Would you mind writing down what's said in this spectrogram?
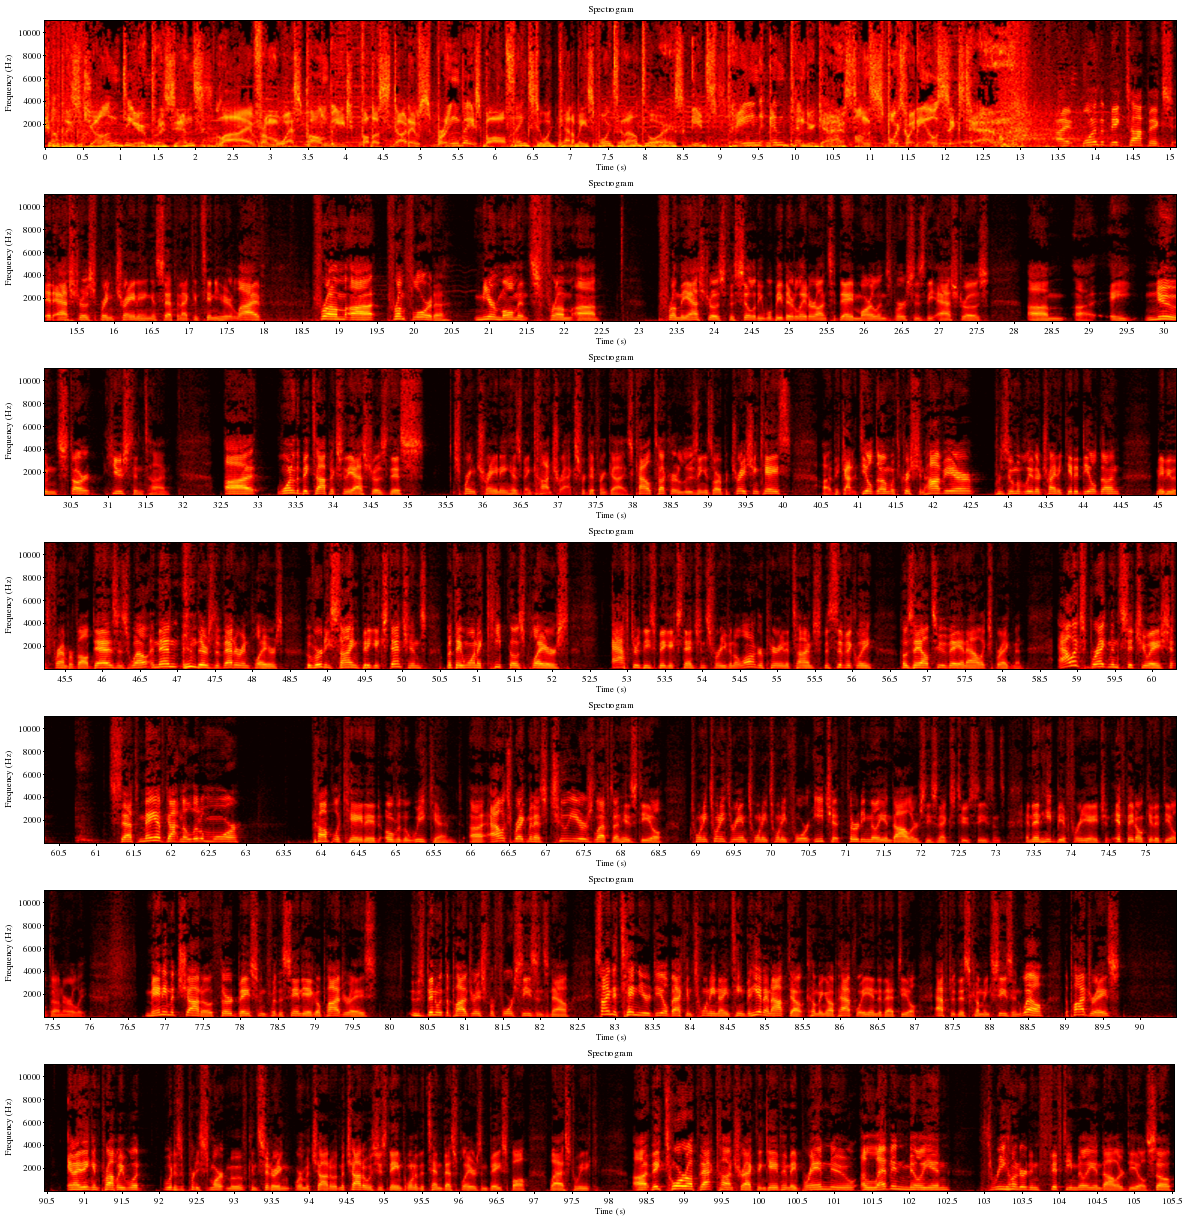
Shoppa's John Deere presents live from West Palm Beach for the start of spring baseball. Thanks to Academy Sports and Outdoors, it's Payne and Pendergast on Sports Radio 610. All right, one of the big topics at Astros spring training, as Seth and I continue here live from uh, from Florida, mere moments from uh, from the Astros facility. We'll be there later on today. Marlins versus the Astros, um, uh, a noon start Houston time. Uh, one of the big topics for the Astros this spring training has been contracts for different guys. Kyle Tucker losing his arbitration case. Uh, they got a deal done with Cristian Javier presumably they're trying to get a deal done, maybe with Framber Valdez as well. And then there's the veteran players who've already signed big extensions, but they want to keep those players after these big extensions for even a longer period of time, specifically Jose Altuve and Alex Bregman. Alex Bregman's situation, Seth, may have gotten a little more complicated over the weekend. Uh, Alex Bregman has two years left on his deal. 2023 and 2024, each at $30 million these next two seasons. And then he'd be a free agent if they don't get a deal done early. Manny Machado, third baseman for the San Diego Padres, who's been with the Padres for four seasons now, signed a 10 year deal back in 2019, but he had an opt out coming up halfway into that deal after this coming season. Well, the Padres, and I think in probably what what is a pretty smart move considering where Machado. Machado was just named one of the 10 best players in baseball last week. Uh, they tore up that contract and gave him a brand new eleven million three hundred and fifty million dollar deal. So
